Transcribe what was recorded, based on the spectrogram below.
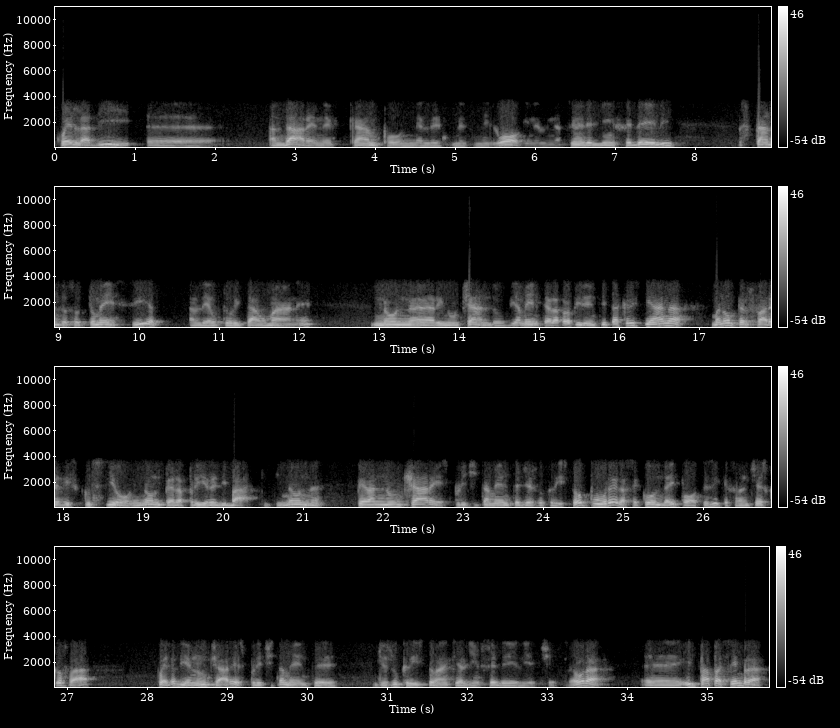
quella di eh, andare nel campo, nelle, nei, nei luoghi, nelle nazioni degli infedeli, stando sottomessi alle autorità umane, non eh, rinunciando ovviamente alla propria identità cristiana, ma non per fare discussioni, non per aprire dibattiti, non per annunciare esplicitamente Gesù Cristo. Oppure la seconda ipotesi che Francesco fa, quella di annunciare esplicitamente Gesù Cristo anche agli infedeli, eccetera. Ora eh, il Papa sembra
